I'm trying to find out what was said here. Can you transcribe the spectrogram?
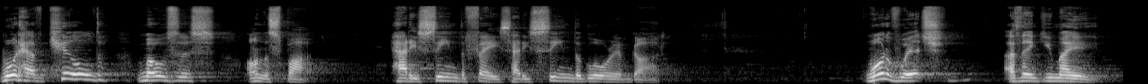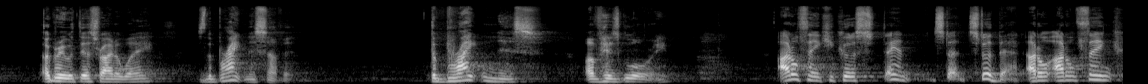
would have killed Moses on the spot had he seen the face, had he seen the glory of God. One of which, I think you may agree with this right away, is the brightness of it. The brightness of his glory. I don't think he could have stand, st- stood that. I don't, I don't think,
